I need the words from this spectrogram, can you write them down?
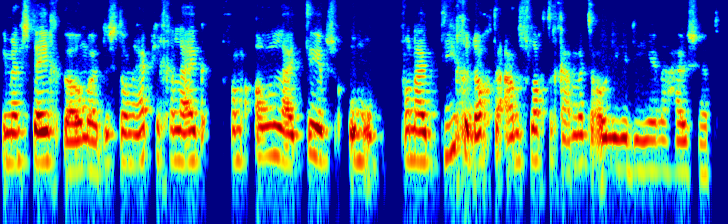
die mensen tegenkomen. Dus dan heb je gelijk van allerlei tips om vanuit die gedachte aan de slag te gaan met de oliën die je in huis hebt.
